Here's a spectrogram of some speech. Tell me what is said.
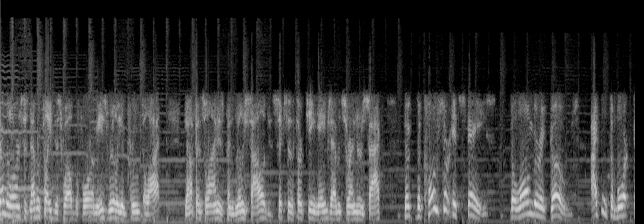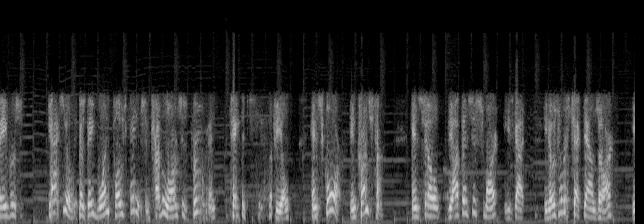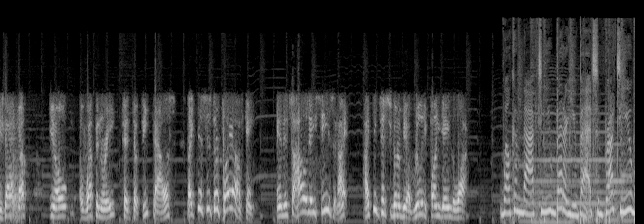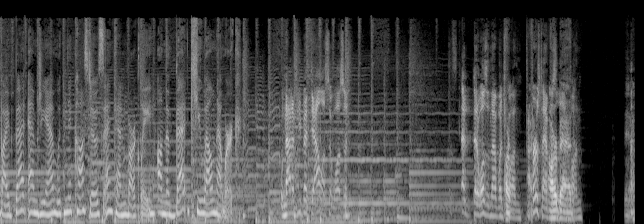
Trevor Lawrence has never played this well before. I mean, he's really improved a lot. The offensive line has been really solid. In six of the 13 games, haven't surrendered a sack. The, the closer it stays, the longer it goes. I think the more it favors Jacksonville because they've won close games, and Trevor Lawrence has proven take the team to the field and score in crunch time. And so the offense is smart. He's got he knows where his checkdowns are. He's got enough, you know, weaponry to defeat Dallas. Like this is their playoff game, and it's a holiday season. I I think this is going to be a really fun game to watch. Welcome back to You Better You Bet, brought to you by BetMGM with Nick Kostos and Ken Barkley on the BetQL network. Well, not if you bet Dallas, it wasn't. That, that wasn't that much our, fun. The first half was a bad. lot fun. Yeah.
